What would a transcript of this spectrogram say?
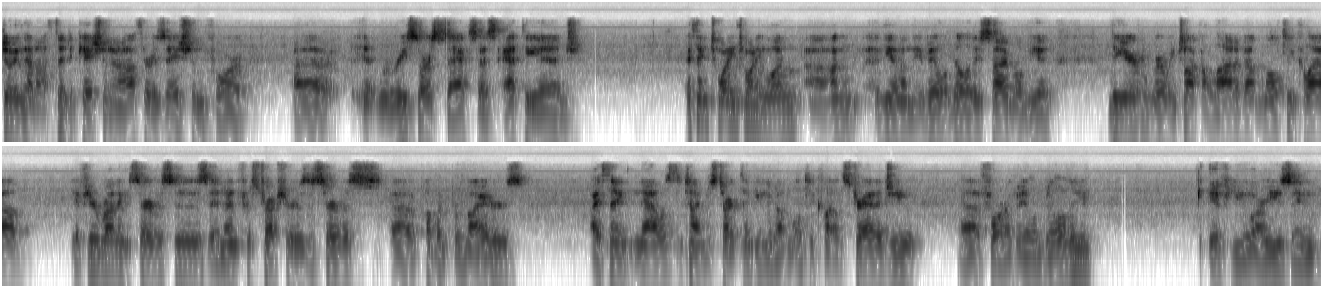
doing that authentication and authorization for uh, resource access at the edge. I think 2021, uh, on again on the availability side, will be a, the year where we talk a lot about multi-cloud. If you're running services and infrastructure as a service uh, public providers, I think now is the time to start thinking about multi-cloud strategy uh, for availability. If you are using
